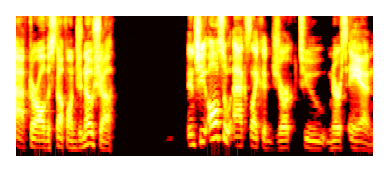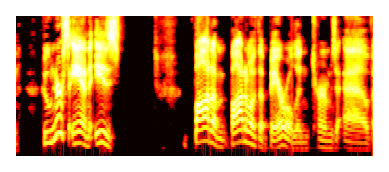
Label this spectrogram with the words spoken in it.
after all the stuff on genosha and she also acts like a jerk to nurse anne who nurse anne is bottom bottom of the barrel in terms of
